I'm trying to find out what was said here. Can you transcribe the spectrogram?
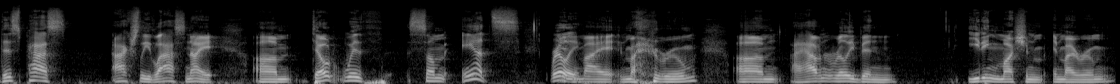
this past, actually last night, um, dealt with some ants. Really? in my in my room. Um, I haven't really been eating much in, in my room,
